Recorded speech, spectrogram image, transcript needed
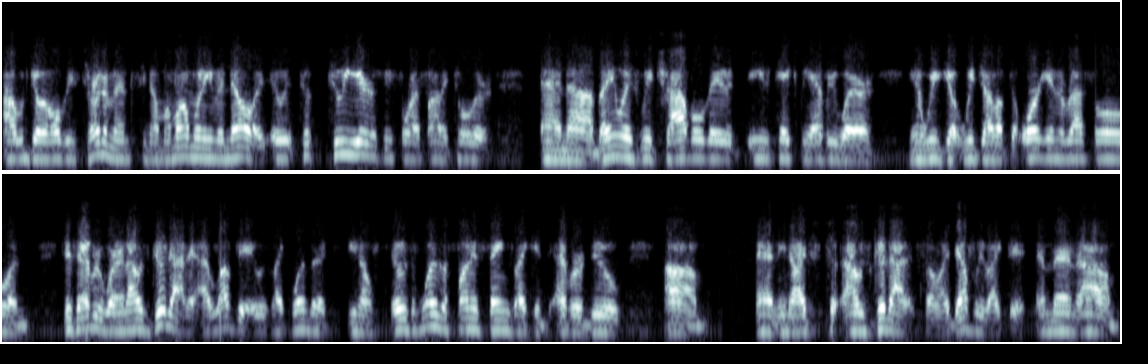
I would go to all these tournaments. You know, my mom wouldn't even know. It, it took two years before I finally told her. And uh, but anyways, we'd travel. They would he would take me everywhere. You know, we'd go we'd drive up to Oregon to wrestle and just everywhere. And I was good at it. I loved it. It was like one of the you know it was one of the funnest things I could ever do. Um, and you know I just I was good at it, so I definitely liked it. And then um,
